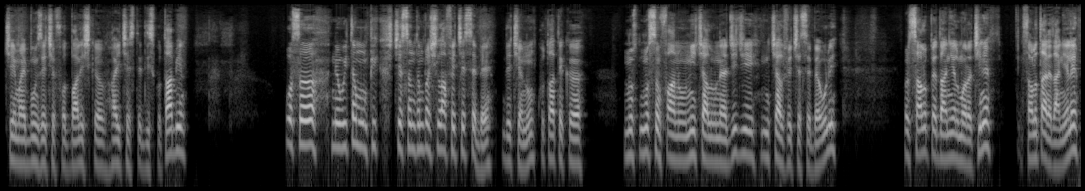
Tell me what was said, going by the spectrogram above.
cei mai buni 10 fotbaliști, că aici este discutabil. O să ne uităm un pic ce se întâmplă și la FCSB, de ce nu, cu toate că nu, nu sunt fanul nici al unei Gigi, nici al FCSB-ului. Îl salut pe Daniel Mărăcine. Salutare, Daniele!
